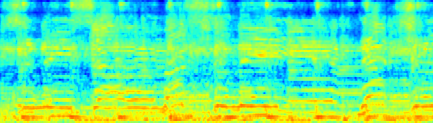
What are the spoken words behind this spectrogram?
close to me, so much to me, naturally.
